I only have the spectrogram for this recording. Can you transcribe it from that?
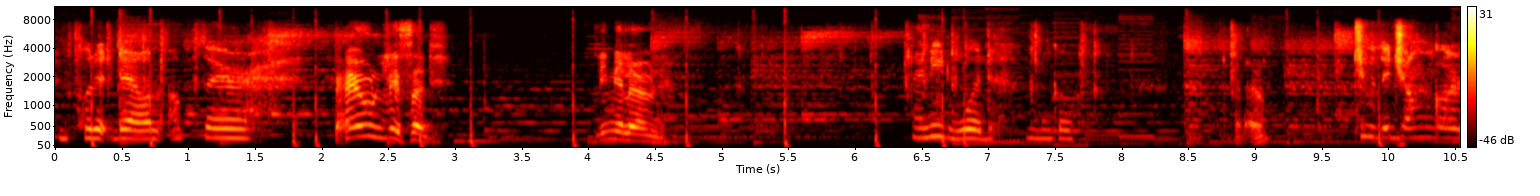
and put it down up there. Bone lizard. Leave me alone. I need wood. I'm gonna go Hello. to the jungle.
